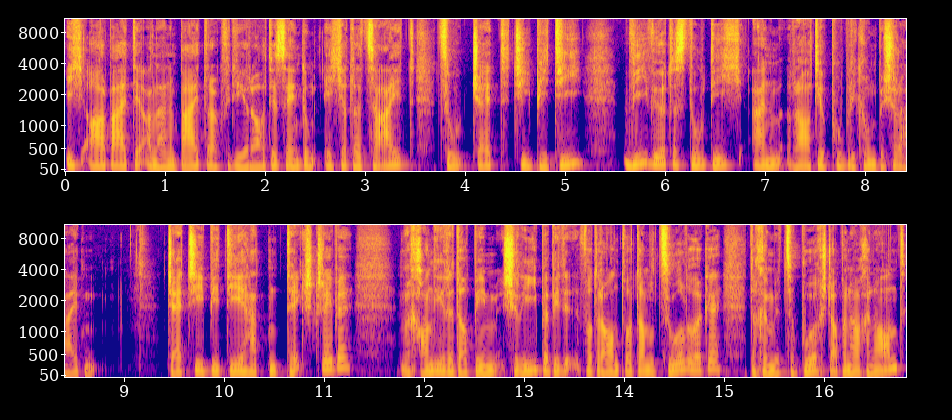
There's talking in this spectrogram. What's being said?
ich arbeite an einem Beitrag für die Radiosendung Echo der Zeit zu Chat GPT. Wie würdest du dich einem Radiopublikum beschreiben? ChatGPT hat einen Text geschrieben. Man kann ihr da beim Schreiben von der Antwort einmal zuschauen. Da kommen wir zu Buchstaben nacheinander.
